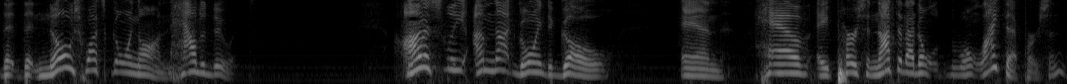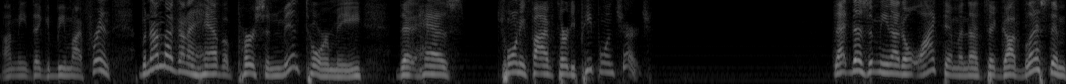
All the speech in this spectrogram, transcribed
that, that knows what's going on, how to do it. Honestly, I'm not going to go and have a person. Not that I don't won't like that person. I mean, they could be my friend, but I'm not going to have a person mentor me that has 25, 30 people in church. That doesn't mean I don't like them and I say God bless them.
